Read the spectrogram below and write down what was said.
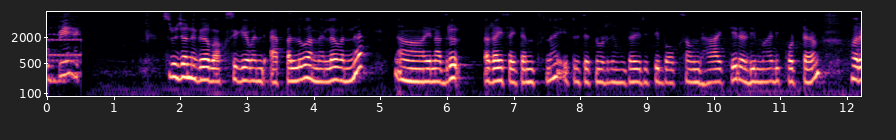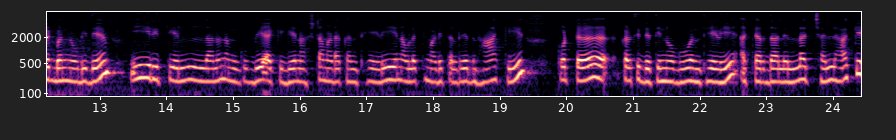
ಗುಬ್ಬಿ ಸೃಜನಗ ಬಾಕ್ಸಿಗೆ ಒಂದು ಆ್ಯಪಲ್ಲು ಆಮೇಲೆ ಒಂದು ಏನಾದರೂ ರೈಸ್ ಐಟಮ್ಸ್ನ ಇಟ್ಟಿರ್ತೈತೆ ನೋಡಿರಿ ನಿಮ್ಗೆ. ಈ ರೀತಿ ಬಾಕ್ಸ್ ಒಂದು ಹಾಕಿ ರೆಡಿ ಮಾಡಿ ಕೊಟ್ಟು ಹೊರಗೆ ಬಂದು ನೋಡಿದೆ. ಈ ರೀತಿ ಎಲ್ಲನೂ ನಮ್ಮ ಗುಬ್ಬಿ ಆಕಿಗೆ ನಾಷ್ಟ ಮಾಡಕ್ಕಂತ ಹೇಳಿ ಏನು ಅವಲಕ್ಕಿ ಮಾಡಿತ್ತಲ್ರಿ? ಅದನ್ನ ಹಾಕಿ ಕೊಟ್ಟು ಕಳಿಸಿದ್ದೆ ತಿನ್ನೋಗು ಅಂಥೇಳಿ ಆಕೆ ಅರ್ಧ ಅಲ್ಲೆಲ್ಲ ಚೆಲ್ಲಿ ಹಾಕಿ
